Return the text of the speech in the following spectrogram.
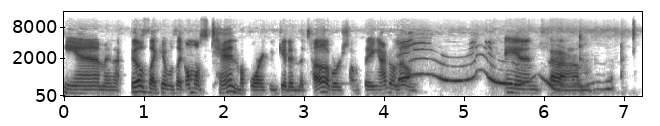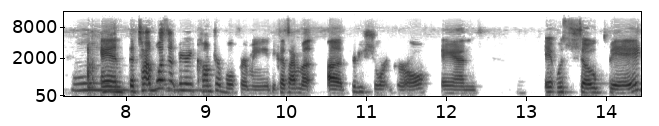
p.m and it feels like it was like almost 10 before i could get in the tub or something i don't know. And um and the tub wasn't very comfortable for me because i'm a, a pretty short girl and it was so big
